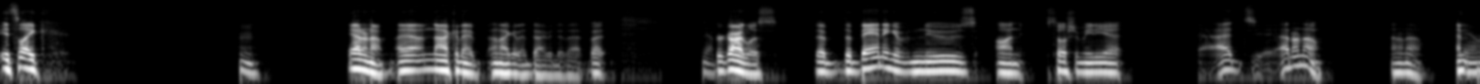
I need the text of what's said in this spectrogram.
It's like. Hmm. Yeah, I don't know. I, I'm not gonna. I'm not gonna dive into that. But Yeah. regardless, the the banning of news on social media, I I don't know. I don't know. And yeah.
